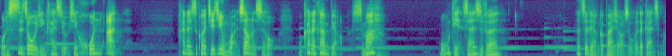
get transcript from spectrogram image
我的四周已经开始有些昏暗了，看来是快接近晚上的时候。我看了看表，什么？五点三十分？那这两个半小时我在干什么？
